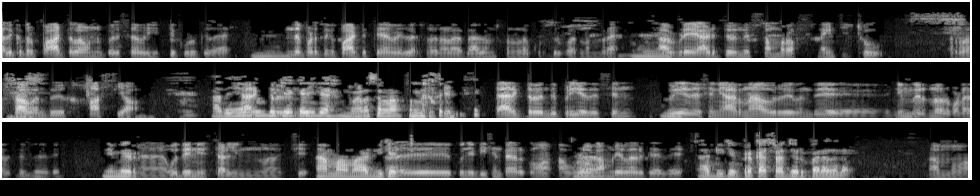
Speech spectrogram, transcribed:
அதுக்கப்புறம் பாட்டெல்லாம் ஒன்னும் பெருசா அவர் ஹிட் குடுக்கல. இந்த படத்துக்கு பாட்டு தேவையில்லை. சோ அதனால பேக்ரவுண்ட் ஸ்கோர் நல்லா கொடுத்துருப்பாரு நம்புறேன். அப்படியே அடுத்து வந்து சம்மர் ஆஃப் நைன்டி டூ ரசா வந்து வந்து- கேக்குறீங்க? மனசெல்லாம் டேரக்டர் வந்து பிரியதர்ஷன். பிரியதர்ஷன் யாருன்னா அவரு வந்து நிமிர்னு ஒரு படம் எடுத்திருக்காரு நிமிர். உதயநிதி ஸ்டாலின் எல்லாம் வச்சு. ஆமா ஆமா அட்வொகேட் கொஞ்சம் டீசெண்டா இருக்கும். அவ்வளவு காமெடி எல்லாம் இருக்காது. அட்வொகேட் பிரகாஷ் ராஜ் இருப்பாரு அதுல. ஆமா.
